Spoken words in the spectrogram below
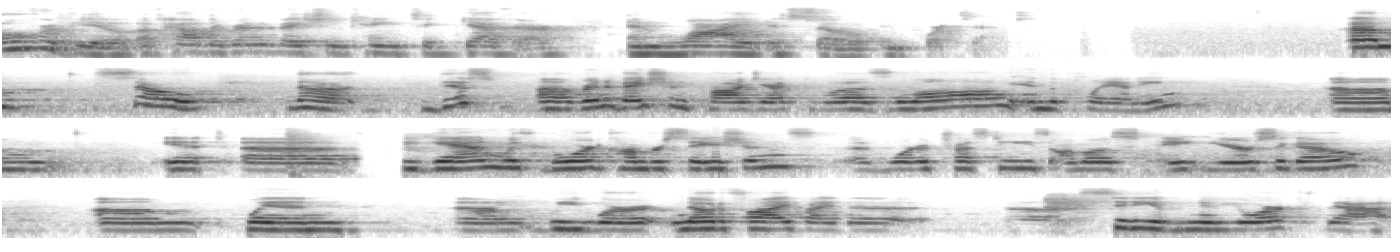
overview of how the renovation came together and why it's so important. Um, so the, this uh, renovation project was long in the planning. Um, it uh, began with board conversations, uh, board of trustees almost eight years ago um, when um, we were notified by the city of New York that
